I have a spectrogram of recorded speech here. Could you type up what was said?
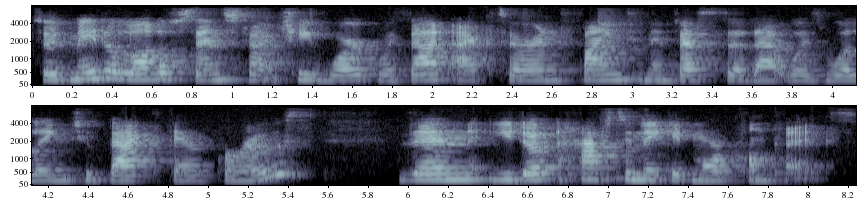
So it made a lot of sense to actually work with that actor and find an investor that was willing to back their growth. Then you don't have to make it more complex.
